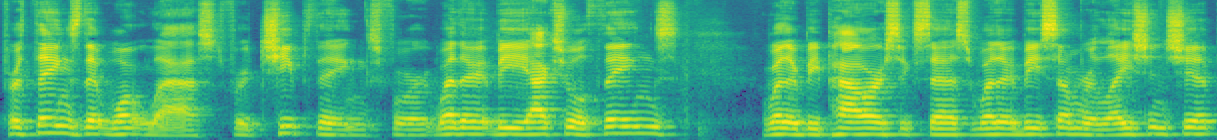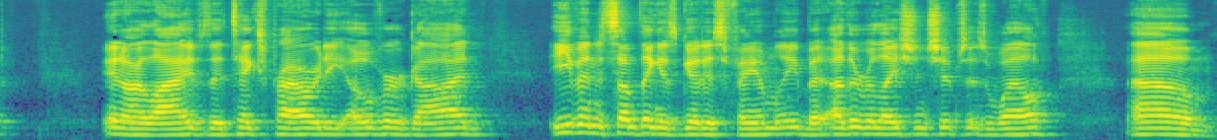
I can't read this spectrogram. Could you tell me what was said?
for things that won't last, for cheap things, for whether it be actual things, whether it be power, success, whether it be some relationship in our lives that takes priority over God, even something as good as family, but other relationships as well. Um,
